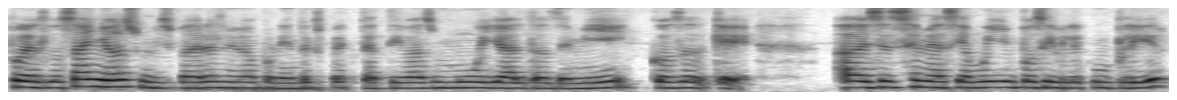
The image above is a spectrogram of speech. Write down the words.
pues los años, mis padres me iban poniendo expectativas muy altas de mí, cosa que a veces se me hacía muy imposible cumplir.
